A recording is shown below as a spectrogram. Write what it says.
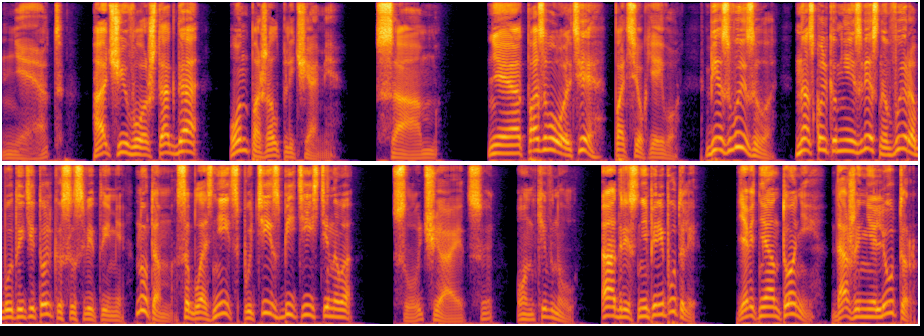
«Нет». «А чего ж тогда?» Он пожал плечами. «Сам». «Нет, позвольте», — подсек я его. «Без вызова. Насколько мне известно, вы работаете только со святыми. Ну там, соблазнить, с пути сбить истинного». «Случается», — он кивнул. Адрес не перепутали? Я ведь не Антоний, даже не Лютер.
